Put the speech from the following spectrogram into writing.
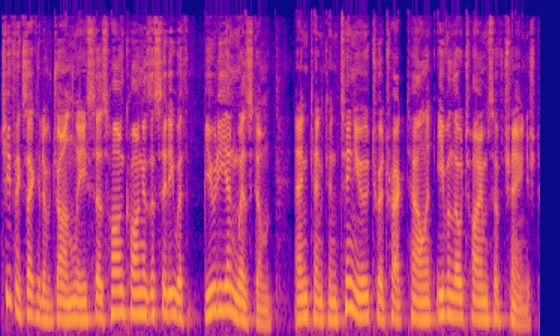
Chief Executive John Lee says Hong Kong is a city with beauty and wisdom and can continue to attract talent even though times have changed.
